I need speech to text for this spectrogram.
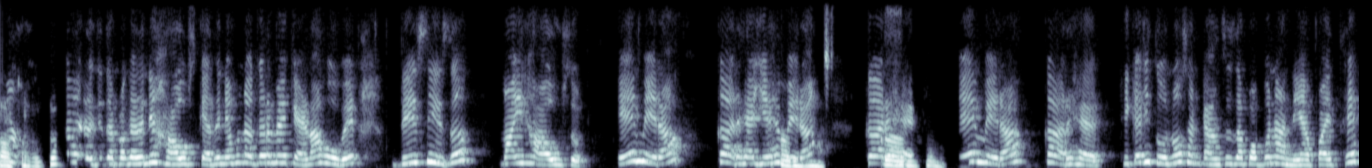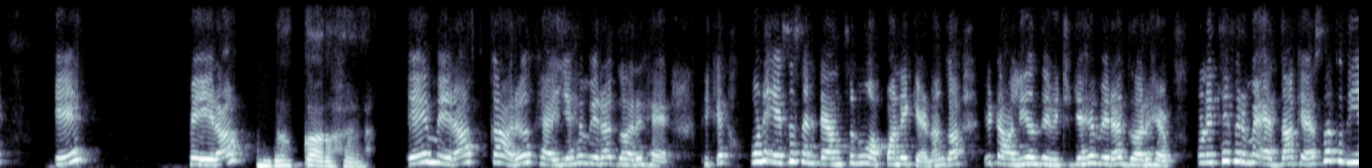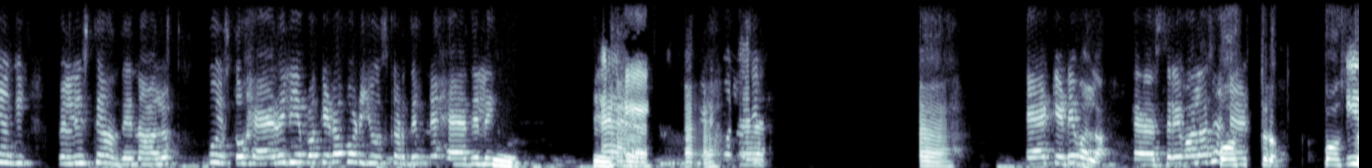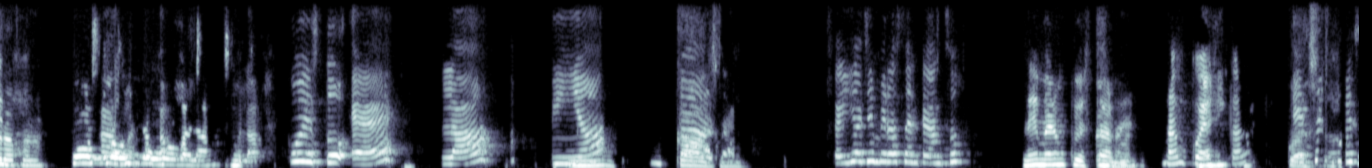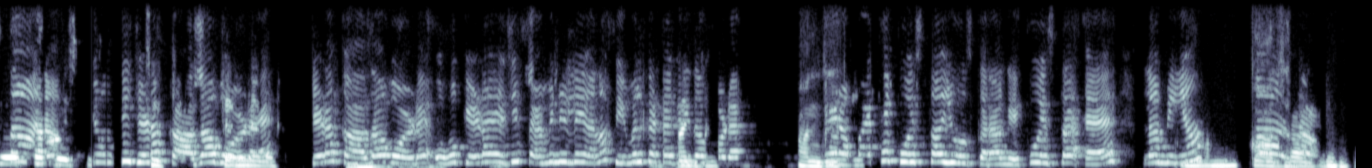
ਘਰ ਜਿੱਦਾਂ ਆਪਾਂ ਕਹਿੰਦੇ ਨੇ ਹਾਊਸ ਕਹਿੰਦੇ ਨੇ। ਹੁਣ ਅਗਰ ਮੈਂ ਕਹਿਣਾ ਹੋਵੇ this is my house ਇਹ ਮੇਰਾ ਘਰ ਹੈ ਇਹ ਮੇਰਾ ਘਰ ਹੈ। ਇਹ ਮੇਰਾ ਘਰ ਹੈ। ਠੀਕ ਹੈ ਜੀ? ਦੋਨੋਂ ਸੈਂਟੈਂਸਸ ਆਪਾਂ ਬਣਾਉਂਦੇ ਆ ਆਪਾਂ ਇੱਥੇ। ਇਹ ਮੇਰਾ ਘਰ ਹੈ। ਇਹ ਮੇਰਾ ਘਰ ਹੈ ਇਹ ਮੇਰਾ ਘਰ ਹੈ। ਠੀਕ ਹੈ? ਹੁਣ ਇਸ ਸੈਂਟੈਂਸ ਨੂੰ ਆਪਾਂ ਨੇ ਕਹਿਣਾਗਾ ਇਟਾਲੀਅਨ ਦੇ ਵਿੱਚ ਇਹ ਮੇਰਾ ਘਰ ਹੈ। ਹੁਣ ਇੱਥੇ ਫਿਰ ਮੈਂ ਐਦਾਂ ਕਹਿ ਸਕਦੀ ਆਂਗੀ ਪਲੀਜ਼ ਧਿਆਨ ਦੇ ਨਾਲ। ਉਹ ਇਸ ਤੋਂ ਹੈ ਦੇ ਲਈ ਆਪਾਂ ਕਿਹੜਾ ਵਰਡ ਯੂਜ਼ ਕਰਦੇ ਹੁੰਦੇ ਹਾਂ? ਹੈ ਦੇ ਲਈ। ਐ ਐ ਕਿਹੜੇ ਵਾਲਾ? ਐਸਰੇ ਵਾਲਾ ਜਾਂ ਐ? ਪੋਸਟਰ ਪੋਸਟਰ ਵਾਲਾ। ਕੋਈ ਇਸ ਤੋਂ ਐ ਲਾ ਮੀਆਂ ਕਾਜ਼ਾ। ਸਹੀ ਹੈ ਜੀ ਮੇਰਾ ਸੈਂਟੈਂਸ ਨਹੀਂ ਮੈਡਮ ਕੁਇਸਤਾਨ ਹੈ। ਮੈਮ ਕੁਐਸਟਾ ਇੱਥੇ ਕੁਐਸਚਨ ਕਿਉਂਕਿ ਜਿਹੜਾ। ਕਾਜ਼ਾ ਵਰਡ ਹੈ. ਜਿਹੜਾ ਕਾਜ਼ਾ ਵਰਡ ਹੈ ਉਹ ਕਿਹੜਾ ਹੈ ਜੀ? ਫੈਮਿਨਿਲ ਹੈ ਨਾ ਫੀਮੇਲ ਕੈਟਾਗਰੀ ਦਾ। ਵਰਡ ਹੈ। ਹਾਂਜੀ। ਫਿਰ ਆਪਾਂ ਇੱਥੇ ਕੁਇਸਤਾ ਯੂਜ਼ ਕਰਾਂਗੇ ਕੁਇਸਤਾ ਐ ਲਾ ਮੀਆਂ ਕਾਜ਼ਾ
